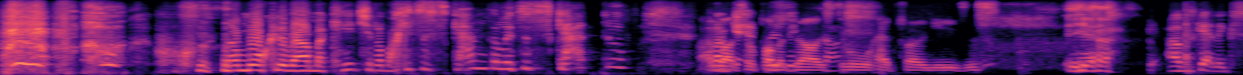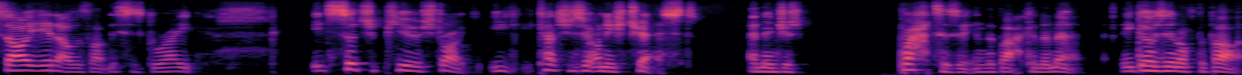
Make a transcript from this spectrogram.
I'm walking around my kitchen. I'm like, it's a scandal. It's a scandal. I'd and I'm like to getting really apologise to all headphone users. Yeah. I was getting excited. I was like, this is great. It's such a pure strike. He catches it on his chest and then just batters it in the back of the net. It goes in off the bar.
